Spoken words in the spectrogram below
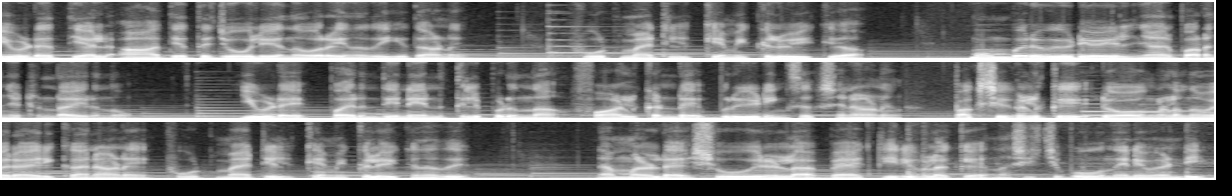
ഇവിടെ എത്തിയാൽ ആദ്യത്തെ ജോലി എന്ന് പറയുന്നത് ഇതാണ്. ഫുഡ് മാറ്റിൽ കെമിക്കൽ ഒഴിക്കുക. മുമ്പൊരു വീഡിയോയിൽ ഞാൻ പറഞ്ഞിട്ടുണ്ടായിരുന്നു. ഇവിടെ പരുന്തിന ഇനത്തിൽപ്പെടുന്ന ഫാൾക്കന്റെ ബ്രീഡിംഗ് സെക്ഷനാണ്. പക്ഷികൾക്ക് രോഗങ്ങളൊന്നും വരാതിരിക്കാനാണ് ഫുഡ് മാറ്റിൽ കെമിക്കൽ ഒഴിക്കുന്നത്. നമ്മളുടെ ഷൂവിലുള്ള ബാക്ടീരിയകളൊക്കെ നശിച്ചു പോകുന്നതിന് വേണ്ടി.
